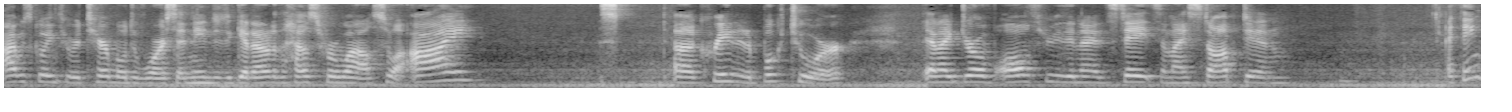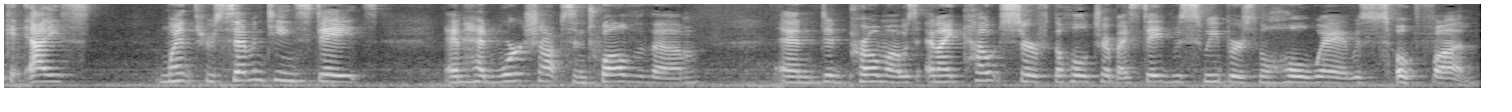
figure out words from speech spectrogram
I was going through a terrible divorce. I needed to get out of the house for a while. So I uh, created a book tour and I drove all through the United States and I stopped in, I think I went through 17 states and had workshops in 12 of them and did promos and I couch surfed the whole trip. I stayed with sweepers the whole way. It was so fun.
